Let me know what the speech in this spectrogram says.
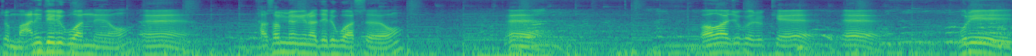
좀 많이 데리고 왔네요. 예. 다섯 명이나 데리고 왔어요. 예. 와가지고 이렇게 예, 우리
